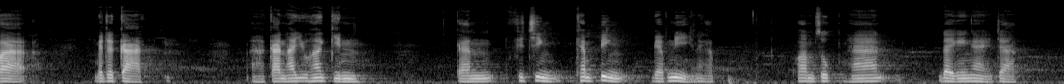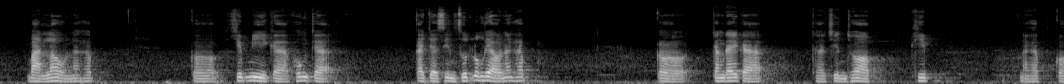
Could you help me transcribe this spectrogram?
ว่าบรรยากาศการหาอยู่หากิน การฟิชชิงแคมปิ้งแบบนี้นะครับ ความสุขหาได้ง่าย ๆ จากบ้านเล่านะครับ ก็คลิปนี้ก็คงจะกลจะสิ้นสุดลงแล้วนะครับ ก็จังได้กะ ถ้าชื่นชอบคลิปนะครับ ก็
